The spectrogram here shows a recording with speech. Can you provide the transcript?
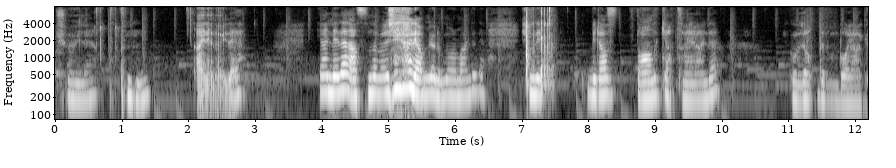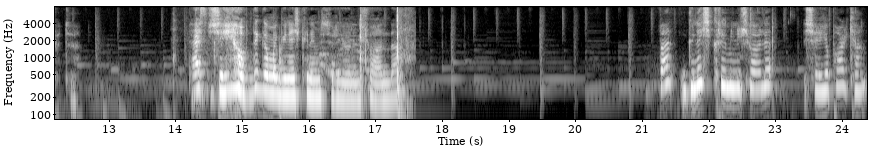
şöyle. Aynen öyle. Yani neden aslında böyle şeyler yapmıyorum normalde de. Şimdi biraz dağınık yattım herhalde. Göz altlarım bayağı kötü. Ters bir şey yaptık ama güneş kremi sürüyorum şu anda. Ben güneş kremini şöyle şey yaparken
